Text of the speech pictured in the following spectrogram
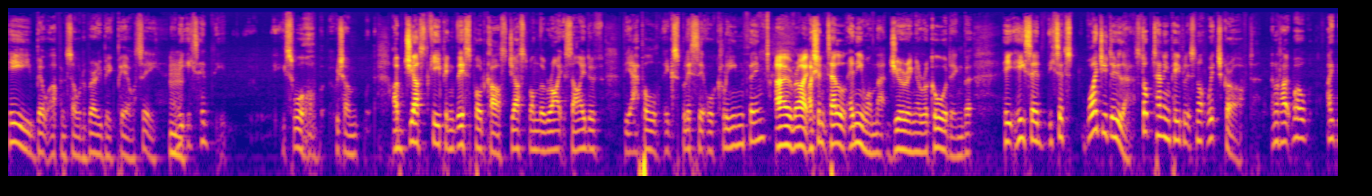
he built up and sold a very big PLC, and he, Mm. he said he, swore, which I'm I'm just keeping this podcast just on the right side of the Apple explicit or clean thing. Oh right. I shouldn't tell anyone that during a recording, but he, he said he said why do you do that? Stop telling people it's not witchcraft. And I was like, well, I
